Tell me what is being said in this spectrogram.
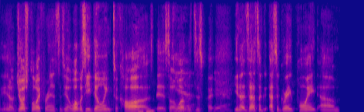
you know george floyd for instance you know what was he doing to cause mm-hmm. this or yeah, what was this yeah. you know that's a that's a great point um,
